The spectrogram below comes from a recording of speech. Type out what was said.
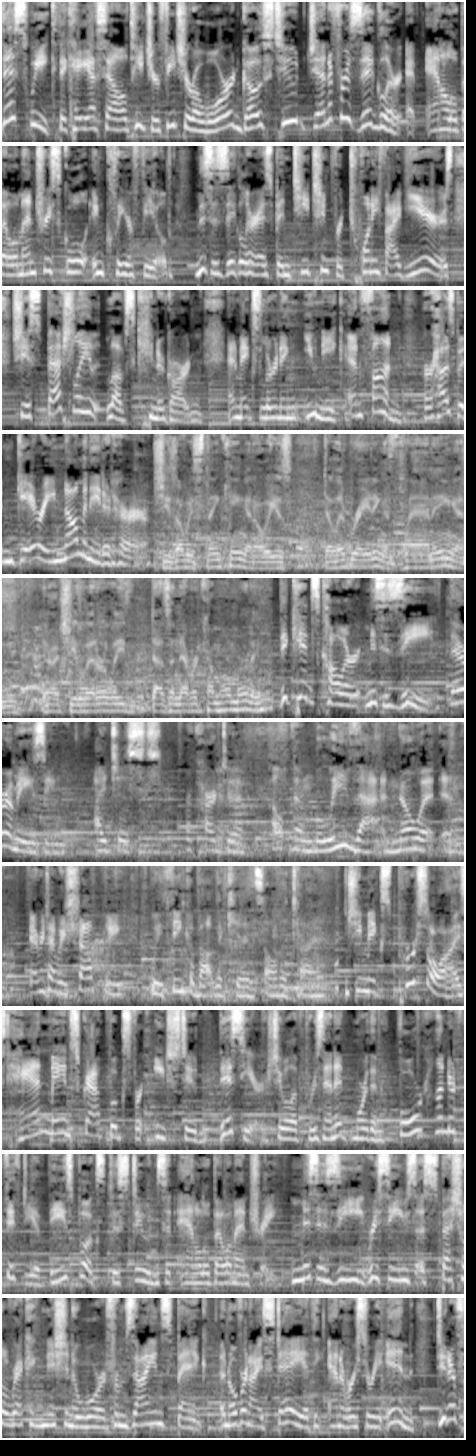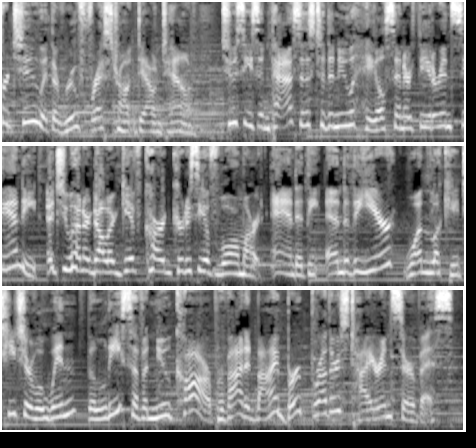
This week, the KSL Teacher Feature Award goes to Jennifer Ziggler at Antelope Elementary School in Clearfield. Mrs. Ziggler has been teaching for 25 years. She especially loves kindergarten and makes learning unique and fun. Her husband, Gary, nominated her. She's always thinking and always deliberating and planning, and, you know, she literally doesn't ever come home early. The kids call her Mrs. Z. They're amazing. I just work hard to help them believe that and know it. And every time we shop, we, we think about the kids all the time. She makes personalized handmade scrapbooks for each student. This year, she will have presented more than 450 of these books to students at Antelope Elementary. Mrs. Z receives a special recognition award from Zions Bank, an overnight stay at the Anniversary Inn, dinner for two at the Roof Restaurant downtown, two season passes to the new Hale Center Theater in Sandy, a $200 gift card courtesy of Walmart, and at the end of the year, one lucky teacher will win the lease of a new car provided by Burt Brothers Tire and Service.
